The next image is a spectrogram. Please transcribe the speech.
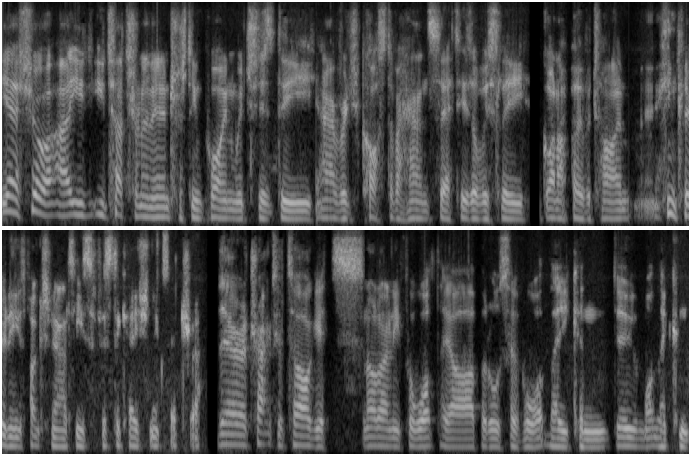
Yeah, sure. Uh, you, you touched on an interesting point, which is the average cost of a handset is obviously gone up over time, including its functionality, sophistication, etc. They're attractive targets not only for what they are, but also for what they can do and what they can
